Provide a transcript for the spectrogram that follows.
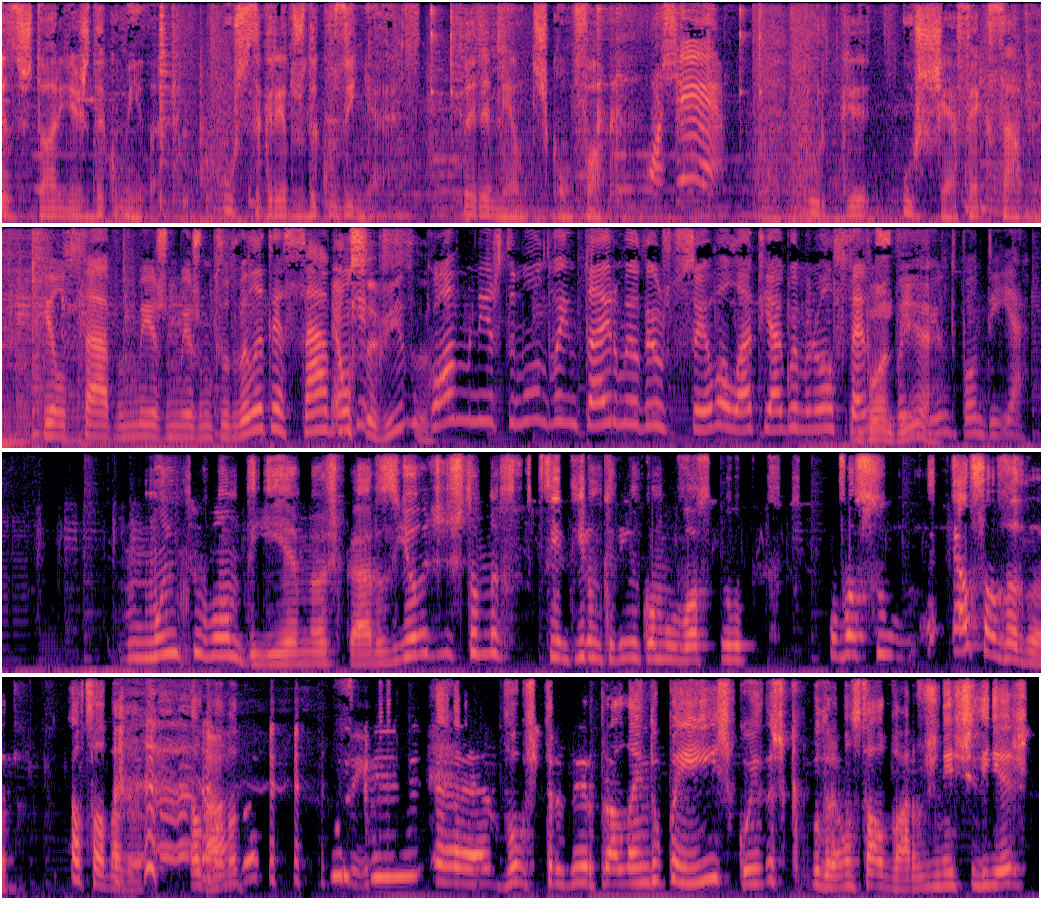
As histórias da comida. Os segredos da cozinha. Para mentes com fome. Chefe! Porque o chefe é que sabe. Ele sabe mesmo, mesmo tudo. Ele até sabe É um o que é que sabido. se come neste mundo inteiro, meu Deus do céu. Olá, Tiago Emanuel Santos. Bom dia. Bem-vindo, bom dia. Muito bom dia, meus caros. E hoje estou-me a sentir um bocadinho como o vosso. O vosso. El Salvador. El Salvador. El Salvador. Porque eh, vou-vos trazer para além do país coisas que poderão salvar-vos nestes dias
